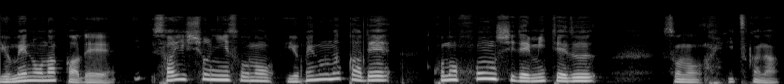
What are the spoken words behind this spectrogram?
夢の中で、最初にその、夢の中で、この本誌で見てる、その、いつかな。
